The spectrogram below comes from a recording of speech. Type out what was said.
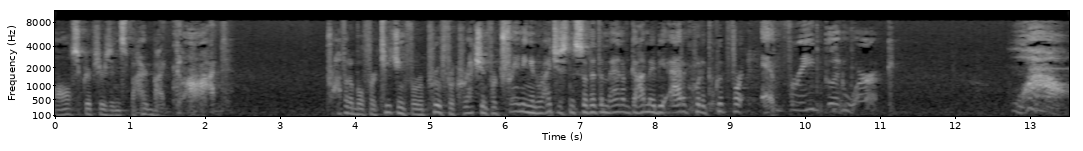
All scripture is inspired by God profitable for teaching, for reproof, for correction, for training in righteousness, so that the man of God may be adequate, equipped for every good work. Wow.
